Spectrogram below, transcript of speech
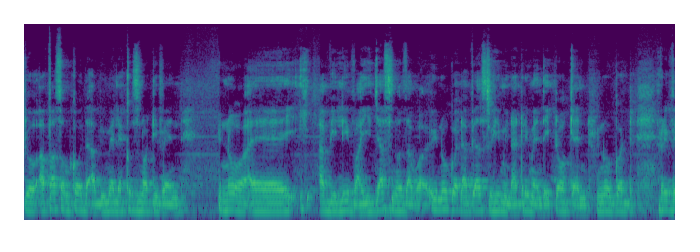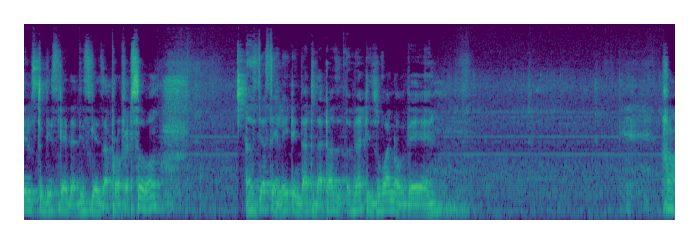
to a person called Abimelech who's not even you know, uh, a believer. He just knows about, you know, God appears to him in a dream and they talk, and, you know, God reveals to this guy that this guy is a prophet. So, I was just relating that, that, that is one of the Huh,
